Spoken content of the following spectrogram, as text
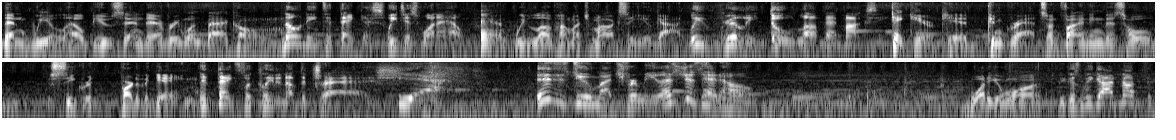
Then we'll help you send everyone back home. No need to thank us, we just want to help. And we love how much moxie you got. We really do love that Moxie. Take care, kid. Congrats on finding this whole secret part of the game. And thanks for cleaning up the trash. Yeah. This is too much for me. Let's just head home. What do you want? Because we got nothing.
